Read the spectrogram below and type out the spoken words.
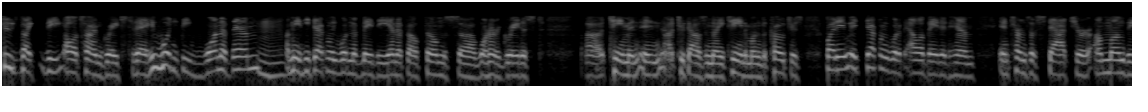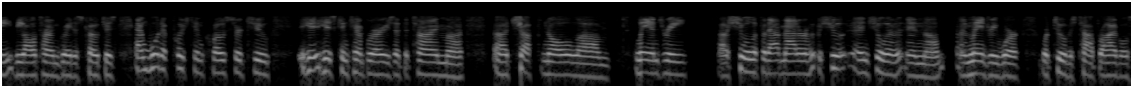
to like the all-time greats today. He wouldn't be one of them. Mm-hmm. I mean, he definitely wouldn't have made the NFL Films uh, 100 greatest uh, team in, in uh, 2019 among the coaches, but it, it, definitely would have elevated him in terms of stature among the, the all-time greatest coaches, and would have pushed him closer to his, his contemporaries at the time, uh, uh Chuck Noll, um, Landry, uh, Shula, for that matter, Shula, and Shula and, uh, and Landry were were two of his top rivals.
